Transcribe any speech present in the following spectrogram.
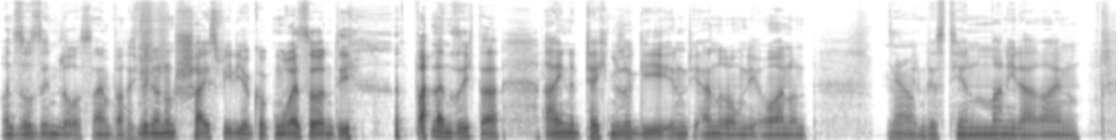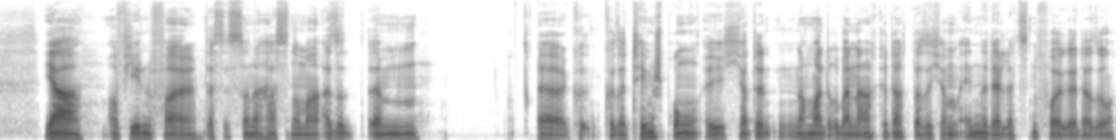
Und so sinnlos einfach. Ich will ja nur ein scheiß Video gucken, weißt du, und die ballern sich da eine Technologie in die andere um die Ohren und Ja. investieren Money da rein. Ja, auf jeden Fall. Das ist so eine Hassnummer. Also, ähm, äh, ku- kurzer Themensprung. Ich hatte nochmal drüber nachgedacht, was ich am Ende der letzten Folge da so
